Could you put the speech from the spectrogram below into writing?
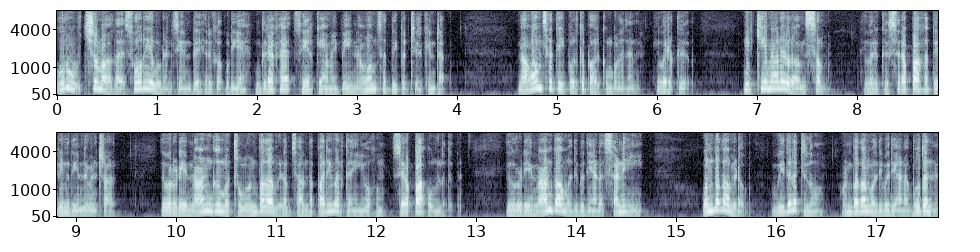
குரு உச்சமாக சூரியவுடன் சேர்ந்து இருக்கக்கூடிய கிரக சேர்க்கை அமைப்பை நவம்சத்தை பெற்றிருக்கின்றார். நவம்சத்தை பொறுத்து பார்க்கும் பொழுது இவருக்கு முக்கியமான ஒரு அம்சம் இவருக்கு சிறப்பாக தெரிவது என்னவென்றால் இவருடைய நான்கு மற்றும் ஒன்பதாம் இடம் சார்ந்த பரிவர்த்தனை யோகம் சிறப்பாக உள்ளது. இவருடைய நான்காம் அதிபதியான சனி ஒன்பதாம் இடம் மிதனத்திலும் ஒன்பதாம் அதிபதியான புதன்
